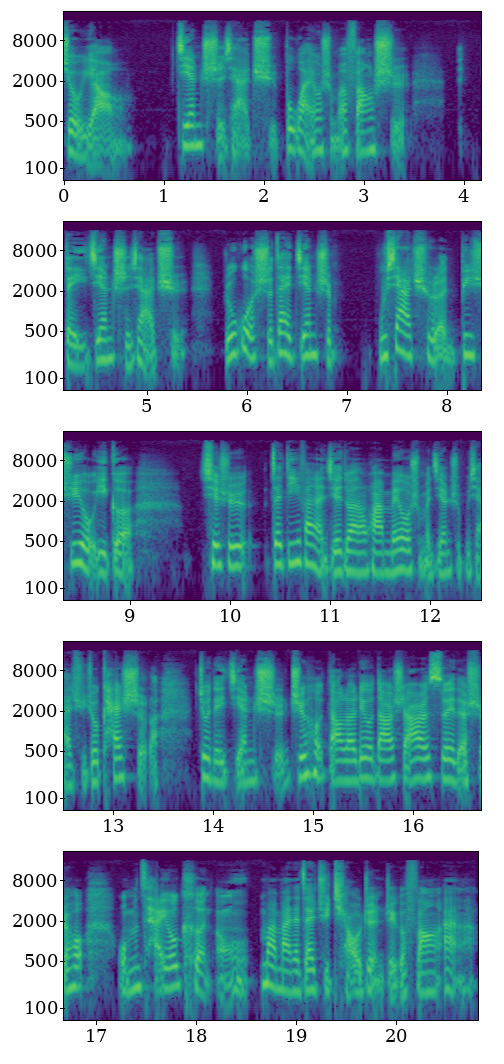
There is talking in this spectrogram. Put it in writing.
就要坚持下去，不管用什么方式，得坚持下去。如果实在坚持不下去了，必须有一个。其实，在第一发展阶段的话，没有什么坚持不下去，就开始了，就得坚持。只有到了六到十二岁的时候，我们才有可能慢慢的再去调整这个方案哈。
